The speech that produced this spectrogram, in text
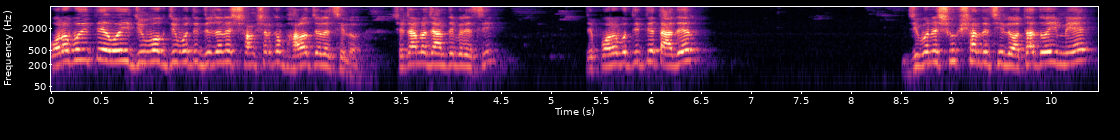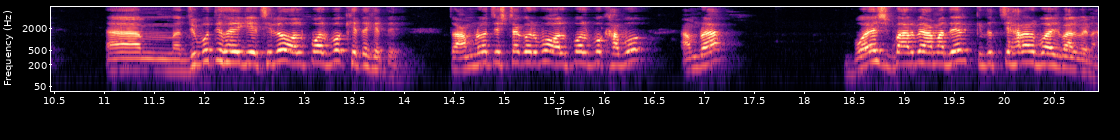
পরবর্তীতে ওই যুবক, যুবতী দুজনের সংসার খুব ভালো চলেছিল, সেটা আমরা জানতে পেরেছি যে পরবর্তীতে তাদের জীবনে সুখ শান্তি ছিল, অর্থাৎ ওই মেয়ে যুবতী হয়ে গিয়েছিল অল্প অল্প খেতে খেতে। তো আমরাও চেষ্টা করব, অল্প অল্প খাব। আমরা বয়স বাড়বে আমাদের, কিন্তু চেহারার বয়স বাড়বে না।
